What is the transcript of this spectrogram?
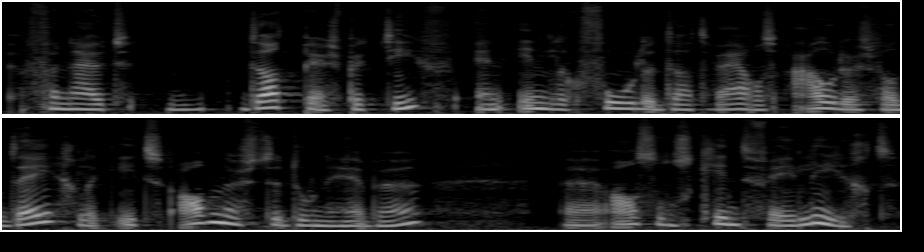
vanuit dat perspectief en innerlijk voelen dat wij als ouders wel degelijk iets anders te doen hebben uh, als ons kind veel liegt.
